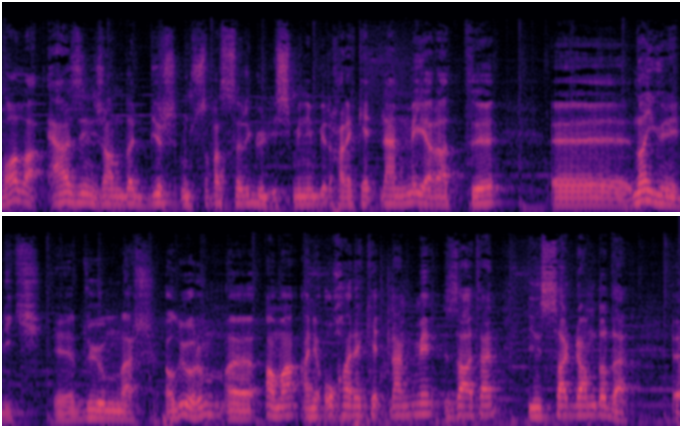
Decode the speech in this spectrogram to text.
Valla Erzincan'da bir Mustafa Sarıgül isminin bir hareketlenme yarattığı na yönelik e, duyumlar alıyorum. E, ama hani o hareketlenme zaten Instagram'da da e,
